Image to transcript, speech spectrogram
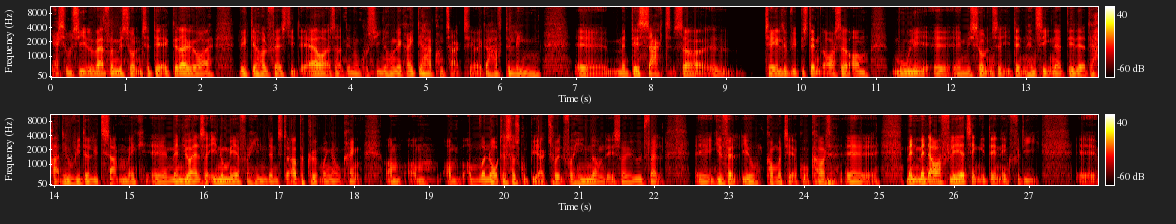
jeg skulle sige, eller i hvert fald misundelse der, ikke? Det, der jo er vigtigt at holde fast i, det er jo altså, at det er nogle kusiner, hun ikke rigtig har kontakt til, og ikke har haft det længe. Øh, men det sagt, så øh, talte vi bestemt også om mulig øh, misundelse i den henseende, at det der, det har de jo vidderligt sammen, ikke? Øh, men jo altså endnu mere for hende den større bekymring omkring, om, om, om, om hvornår det så skulle blive aktuelt for hende, om det så i øvrigt fald, øh, i givet fald jo kommer til at gå godt. Øh, men, men der var flere ting i den, ikke? Fordi øh,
